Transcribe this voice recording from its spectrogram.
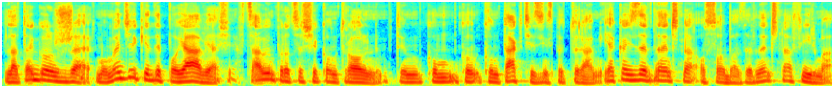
Dlatego, że w momencie, kiedy pojawia się w całym procesie kontrolnym, w tym kontakcie z inspektorami, jakaś zewnętrzna osoba, zewnętrzna firma,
